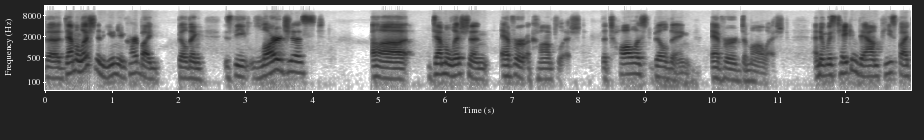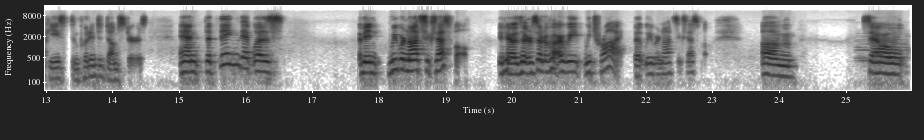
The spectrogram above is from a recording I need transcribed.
the demolition of the Union Carbide building is the largest uh, demolition ever accomplished, the tallest building ever demolished. And it was taken down piece by piece and put into dumpsters. And the thing that was, I mean, we were not successful. You know, there's sort of our, we, we tried, but we were not successful. Um, so,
